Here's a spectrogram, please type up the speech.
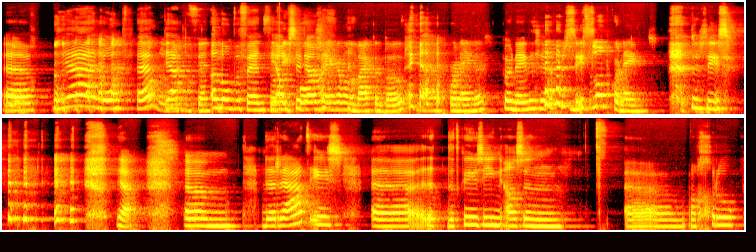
Uh, ja, lomp. Hè? Oh, een ja, lompe vent. een lompe vent. Die Ik Amsterdam. zeggen, want dan maak ik hem boos. Ja. Cornelis. Cornelis, ja, precies. Lomp Cornelis. Precies. ja. Ehm, de raad is, eh, dat, dat kun je zien als een, ehm, een groep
